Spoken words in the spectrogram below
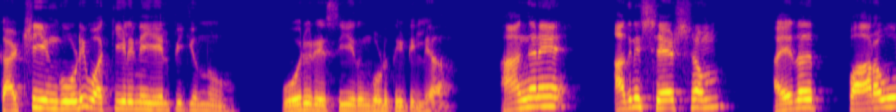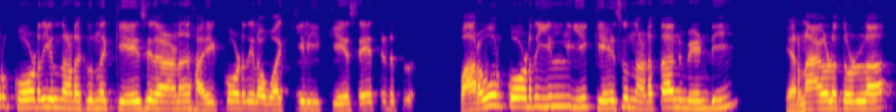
കക്ഷിയും കൂടി വക്കീലിനെ ഏൽപ്പിക്കുന്നു. ഒരു രസീതും കൊടുത്തിട്ടില്ല. അങ്ങനെ അതിനുശേഷം അതായത് പറവൂർ കോടതിയിൽ നടക്കുന്ന കേസിലാണ് ഹൈക്കോടതിയിലെ വക്കീൽ ഈ കേസ് ഏറ്റെടുത്തത്. പറവൂർ കോടതിയിൽ ഈ കേസ് നടത്താൻ വേണ്ടി എറണാകുളത്തുള്ള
